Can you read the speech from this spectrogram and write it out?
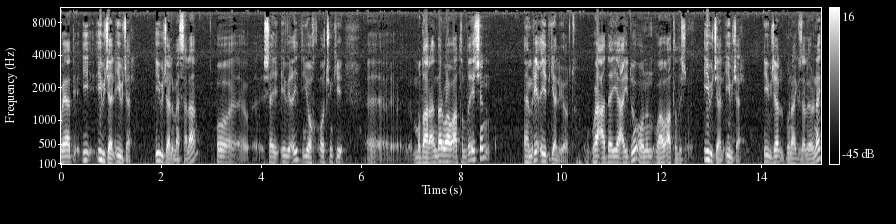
Veya ivcel ivcel. İvcel mesela. O e, şey iv'id yok. O çünkü e, mudara'ndan vav atıldığı için emri id geliyordu. Ve ade ya'idu onun vav atıldığı için. İvcel, ivcel. İvcel buna güzel örnek.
